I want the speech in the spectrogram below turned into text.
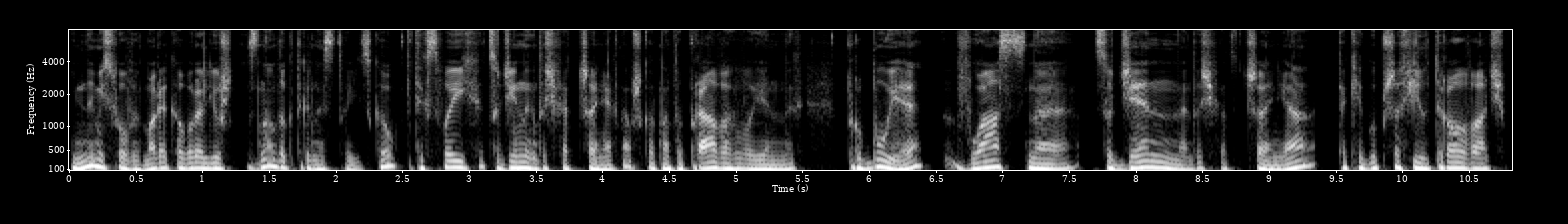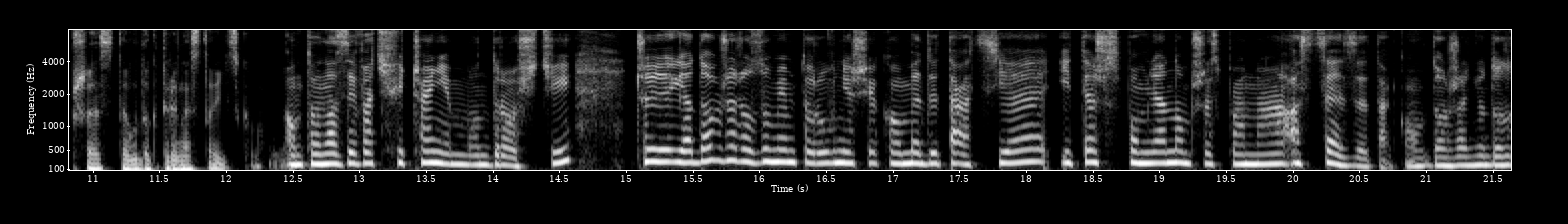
Innymi słowy, Marek Aureliusz zna doktrynę stoicką. W tych swoich codziennych doświadczeniach, na przykład na wyprawach wojennych, próbuje własne, codzienne doświadczenia tak jakby przefiltrować przez tę doktrynę stoicką. On to nazywa ćwiczeniem mądrości. Czy ja dobrze rozumiem to również jako medytację i też wspomnianą przez pana ascezę taką w dążeniu do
